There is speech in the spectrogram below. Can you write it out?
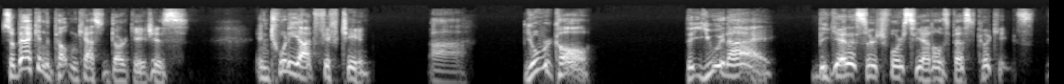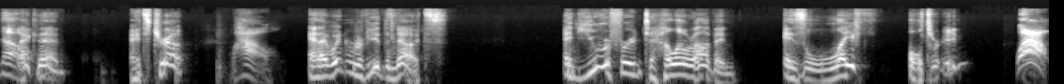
so back in the Peltoncast Dark Ages, in 2015, Uh, you'll recall that you and I began a search for Seattle's best cookies no. back then. It's true. Wow. And I went and reviewed the notes. And you referred to Hello Robin as life altering. Wow.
